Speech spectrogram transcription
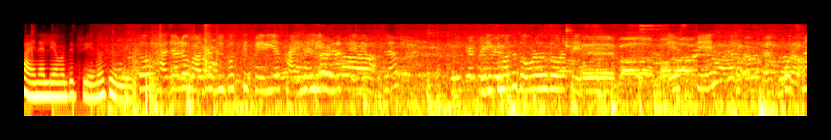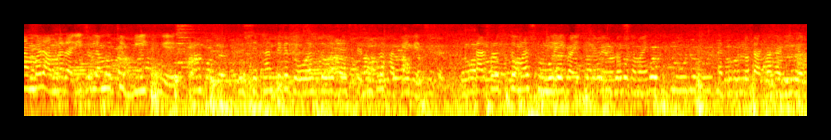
ফাইনালি আমাদের ট্রেনও চলে এসেছে। তো হাজারো বাধা বিপত্তি পেরিয়ে ফাইনালি আমরা ট্রেনে উঠলাম। রীতিমতো দৌড়াতে দৌড়াতে এস টেন কোচ নাম্বার আমরা দাঁড়িয়েছিলাম হচ্ছে বি টু এস তো সেখান থেকে দৌড়াতে দৌড়াতে স্টেশন পুরো হাঁপিয়ে গেছি। তারপরে তো তোমরা শুনলেই বাড়ি থেকে বেরোনোর সময় এতগুলো টাকা হারিয়ে গেল।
